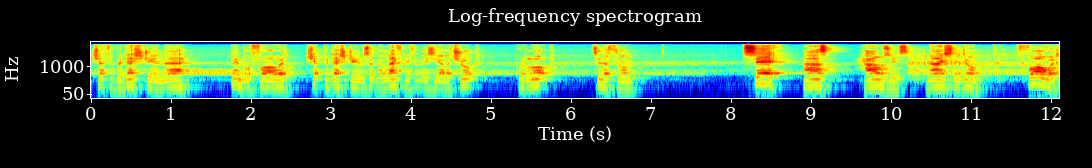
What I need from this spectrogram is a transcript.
Check for pedestrian there. Bimble forward, check pedestrians at the left in front of this yellow truck. Good luck. To the front. Safe as houses. Nicely done. Forward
